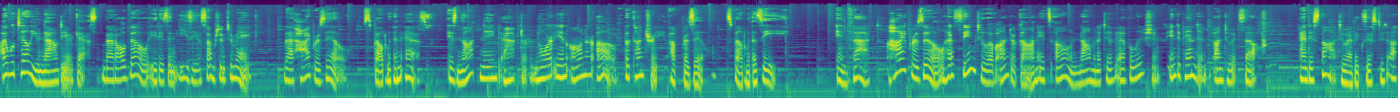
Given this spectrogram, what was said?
I will tell you now, dear guest, that although it is an easy assumption to make, that Hy-Brasil, spelled with an S, is not named after nor in honor of the country of Brazil, spelled with a Z. In fact, Hy-Brasil has seemed to have undergone its own nominative evolution, independent unto itself, and is thought to have existed a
